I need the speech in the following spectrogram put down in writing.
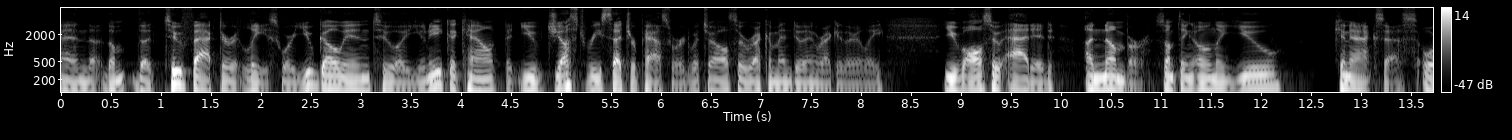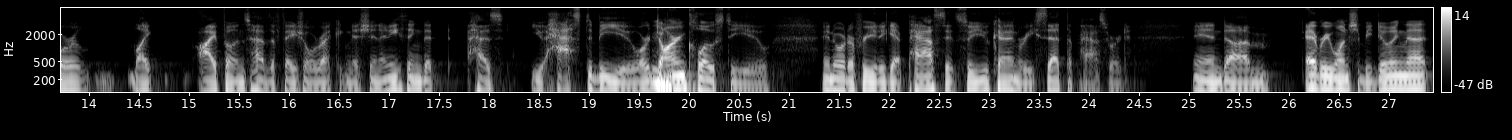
And the, the the two factor at least, where you go into a unique account that you've just reset your password, which I also recommend doing regularly. You've also added a number, something only you can access, or like iPhones have the facial recognition, anything that has you has to be you or darn close to you in order for you to get past it so you can reset the password. And um, everyone should be doing that.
